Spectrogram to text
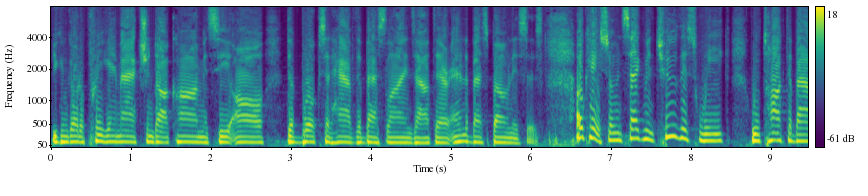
You can go to pregameaction.com and see all the books that have the best lines out there and the best bonuses. Okay, so in segment two this week, we talked about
